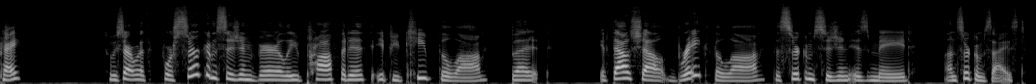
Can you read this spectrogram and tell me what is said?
Okay? So we start with, For circumcision verily profiteth if you keep the law, but if thou shalt break the law, the circumcision is made uncircumcised.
